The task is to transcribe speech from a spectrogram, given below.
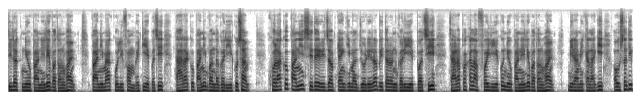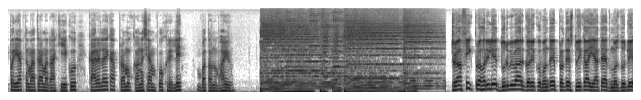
तिलक नेउपानेले बताउनुभयो। पानीमा कोली फर्म भेटिएपछि धाराको पानी बन्द गरिएको छ। खोलाको पानी सिधै रिजर्भ ट्याङ्कीमा जोडेर वितरण गरिएपछि झाडा पखाला फैलिएको नेउपानेले बताउनुभयो। बिरामीका लागि औषधि पर्याप्त मात्रामा राखिएको कार्यालयका प्रमुख घनश्याम पोखरेलले बताउनुभयो। ट्राफिक प्रहरीले दुर्व्यवहार गरेको भन्दै प्रदेश दुईका यातायात मजदुरले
